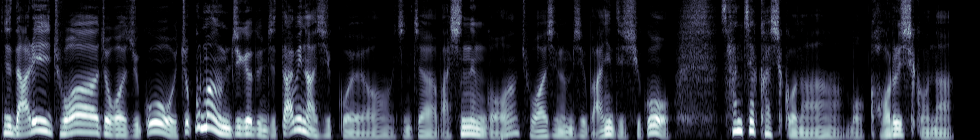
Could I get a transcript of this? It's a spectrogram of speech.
이제 날이 좋아져가지고 조금만 움직여도 이제 땀이 나실 거예요. 진짜 맛있는 거, 좋아하시는 음식 많이 드시고 산책하시거나 뭐 걸으시거나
